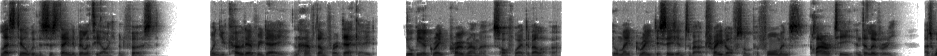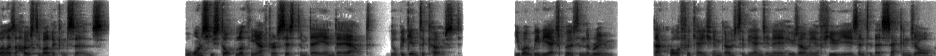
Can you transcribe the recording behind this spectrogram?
Let's deal with the sustainability argument first. When you code every day and have done for a decade, you'll be a great programmer software developer. You'll make great decisions about trade offs on performance, clarity, and delivery, as well as a host of other concerns. But once you stop looking after a system day in, day out, you'll begin to coast you won't be the expert in the room. That qualification goes to the engineer who's only a few years into their second job,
